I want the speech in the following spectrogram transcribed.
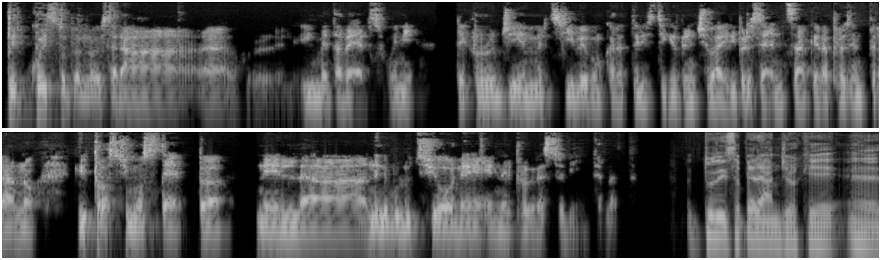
Per questo per noi sarà eh, il metaverso, quindi tecnologie immersive con caratteristiche principali di presenza che rappresenteranno il prossimo step nel, nell'evoluzione e nel progresso di Internet. Tu devi sapere, Angelo, che eh,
